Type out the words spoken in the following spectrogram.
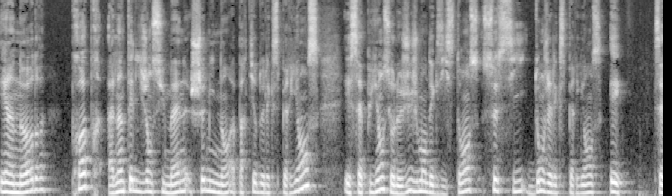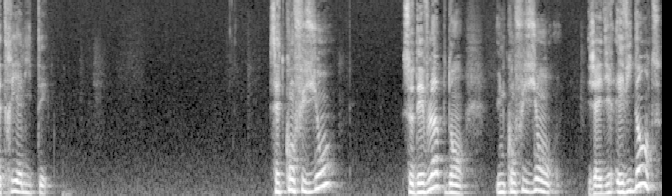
et un ordre propre à l'intelligence humaine cheminant à partir de l'expérience et s'appuyant sur le jugement d'existence, ceci dont j'ai l'expérience est, cette réalité. Cette confusion se développe dans une confusion, j'allais dire, évidente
